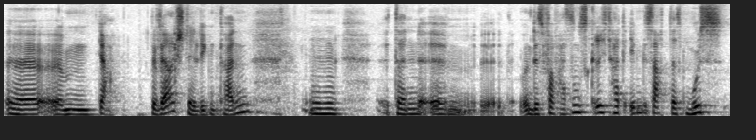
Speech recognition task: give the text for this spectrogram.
ähm, ja, bewerkstelligen kann. Mhm. Dann, ähm, und das Verfassungsgericht hat eben gesagt, das muss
